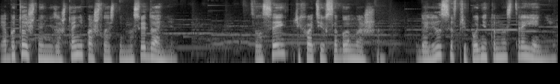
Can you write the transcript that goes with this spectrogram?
Я бы точно ни за что не пошла с ним на свидание. Целсей, прихватив с собой Мэша, удалился в приподнятом настроении,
